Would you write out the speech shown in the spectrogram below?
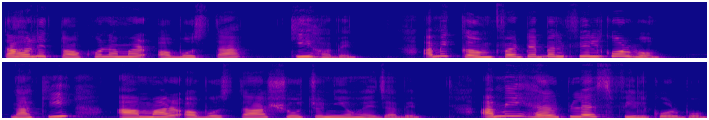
তাহলে তখন আমার অবস্থা কি হবে? আমি কমফর্টেবল ফিল করব? নাকি আমার অবস্থা শোচনীয় হয়ে যাবে? আমি হেল্পলেস ফিল করব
